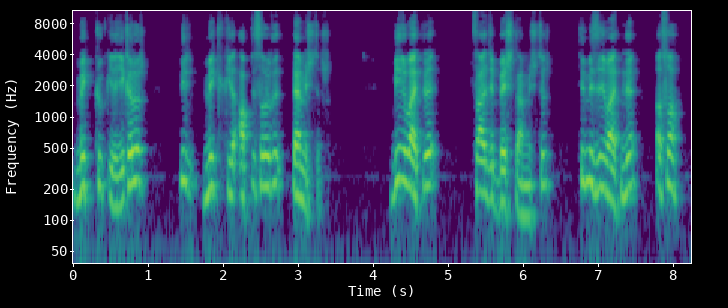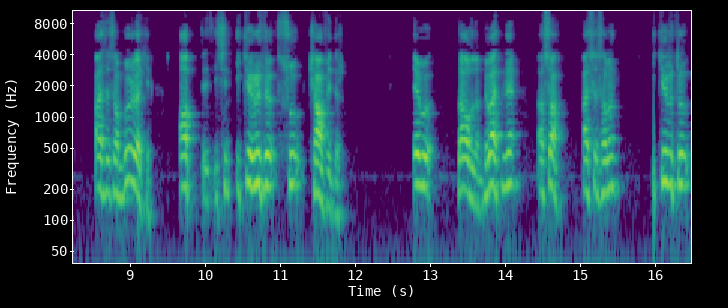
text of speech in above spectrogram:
mekkük ile yıkanır. Bir mekkük ile abdest alırdı denmiştir. Bir rivayette de sadece 5 denmiştir. Tirmizi'nin rivayetinde Resulullah Aleyhisselam buyuruyor ki abdest için iki rıtı su kafidir. Ebu Davud'un rivayetinde Resulullah Aleyhisselam'ın iki rıtı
